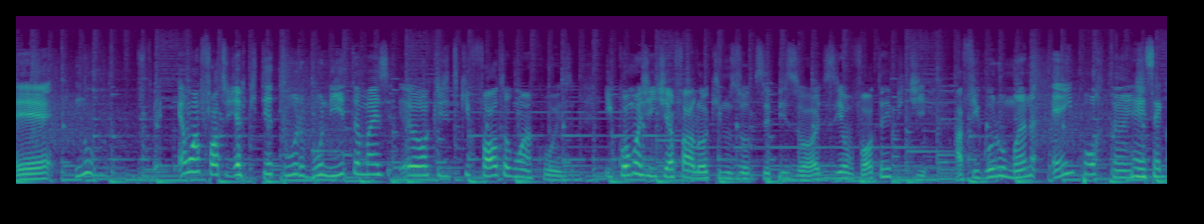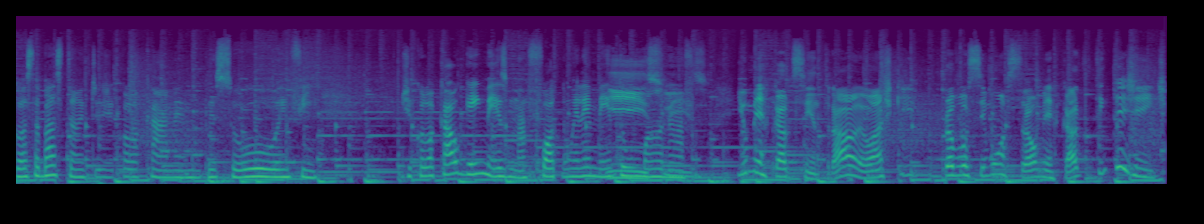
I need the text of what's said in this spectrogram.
é, no, é uma foto de arquitetura bonita, mas eu acredito que falta alguma coisa. E como a gente já falou aqui nos outros episódios, e eu volto a repetir, a figura humana é importante. É, você gosta bastante de colocar, né, uma pessoa, enfim, de colocar alguém mesmo na foto, um elemento isso, humano. Isso. E o mercado central, eu acho que para você mostrar o mercado tem que ter gente.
